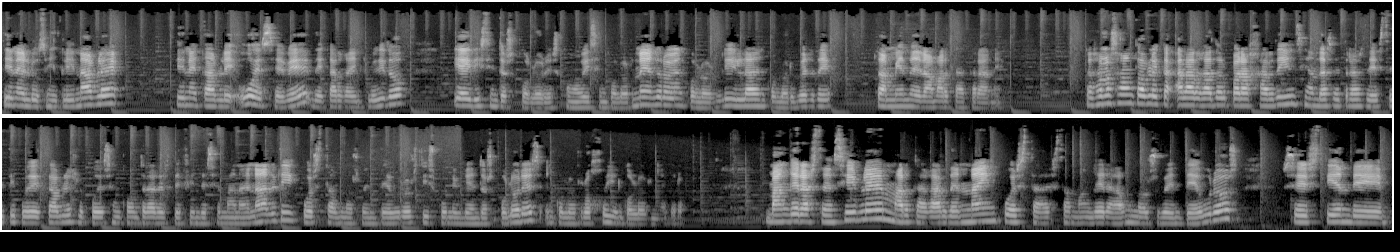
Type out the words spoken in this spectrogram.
Tiene luz inclinable, tiene cable USB de carga incluido y hay distintos colores, como veis en color negro, en color lila, en color verde, también de la marca Crane. Nos vamos a un cable alargador para jardín. Si andas detrás de este tipo de cables, lo puedes encontrar este fin de semana en Aldi. Cuesta unos 20 euros, disponible en dos colores, en color rojo y en color negro. Manguera extensible, marca Garden Line, cuesta esta manguera unos 20 euros. Se extiende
